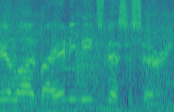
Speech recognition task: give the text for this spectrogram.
Stay alive by any means necessary.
